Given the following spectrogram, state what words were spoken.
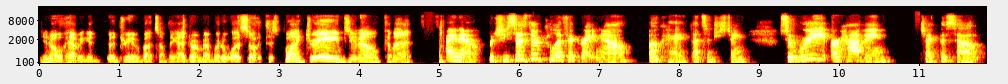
you know, having a, a dream about something. I don't remember what it was. So at this point, dreams, you know, come on. I know, but she says they're prolific right now. Okay, that's interesting. So we are having, check this out,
